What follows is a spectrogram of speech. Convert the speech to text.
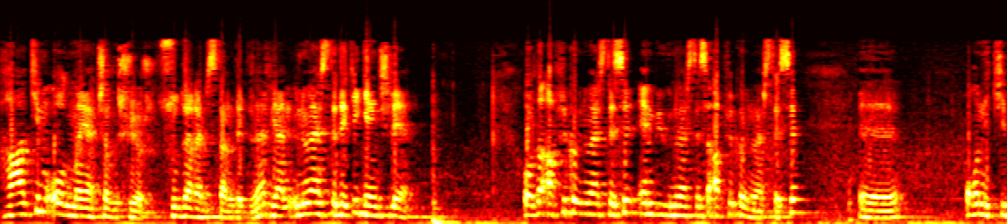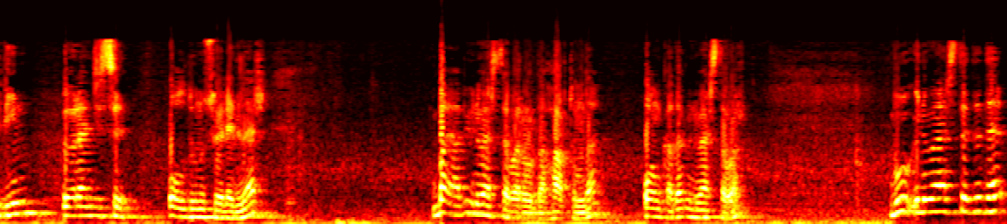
hakim olmaya çalışıyor Suudi Arabistan dediler. Yani üniversitedeki gençliğe. Orada Afrika Üniversitesi en büyük üniversitesi Afrika Üniversitesi. 12 e, bin öğrencisi olduğunu söylediler. Bayağı bir üniversite var orada Hartum'da. 10 kadar üniversite var. Bu üniversitede de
